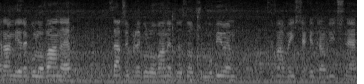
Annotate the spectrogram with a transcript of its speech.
Ramię regulowane, zaczep regulowany, to jest o czym mówiłem. Dwa wyjścia hydrauliczne.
